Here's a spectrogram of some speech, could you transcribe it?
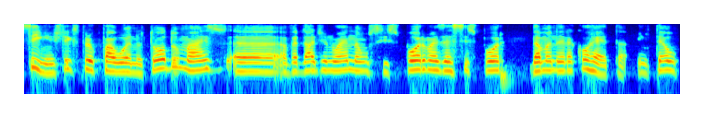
Sim, a gente tem que se preocupar o ano todo, mas uh, a verdade não é não se expor, mas é se expor da maneira correta. Então,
